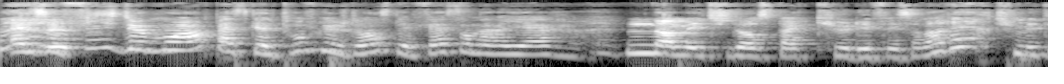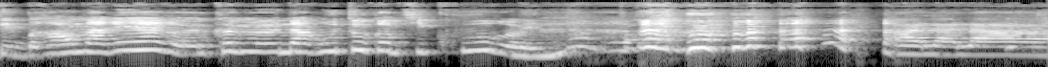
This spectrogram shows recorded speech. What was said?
Elle se fiche de moi parce qu'elle trouve que je danse les fesses en arrière. Non, mais tu danses pas que les fesses en arrière. Tu mets tes bras en arrière euh, comme euh, Naruto quand il court. Mais n'importe Ah là là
